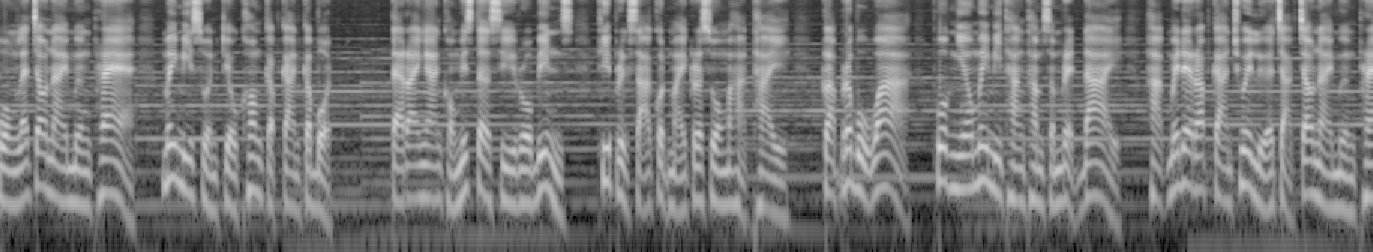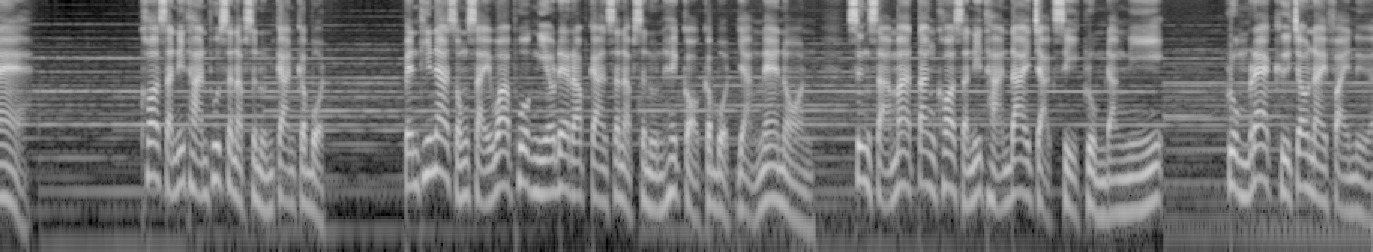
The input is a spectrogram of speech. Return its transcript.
วงศ์และเจ้านายเมืองแพร่ ไม่มีส่วนเกี่ยวข้องกับการกบฏ แต่รายงานของมิสเตอร์ซีโรบินส์ที่ปรึกษากฎหมายกระทรวงมหาดไทย กลับระบุว่าพวกเงี้ยวไม่มีทางทำสำเร็จได้ หากไม่ได้รับการช่วยเหลือจากเจ้านายเมืองแพร่ ข้อสันนิษฐานผู้สนับสนุนการกบฏ เป็นที่น่าสงสัยว่าพวกเงี้ยวได้รับการสนับสนุนให้ก่อกบฏอย่างแน่นอน ซึ่งสามารถตั้งข้อสันนิษฐานได้จาก 4 กลุ่มดังนี้ กลุ่มแรกคือเจ้านายฝ่ายเหนือ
